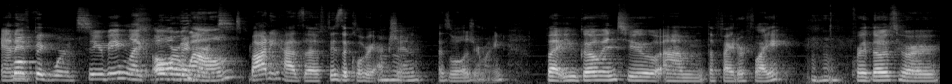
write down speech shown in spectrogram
And both it- big words. so you're being like All overwhelmed. Body has a physical mm-hmm. reaction as well as your mind, but you go into um, the fight or flight. For those who are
